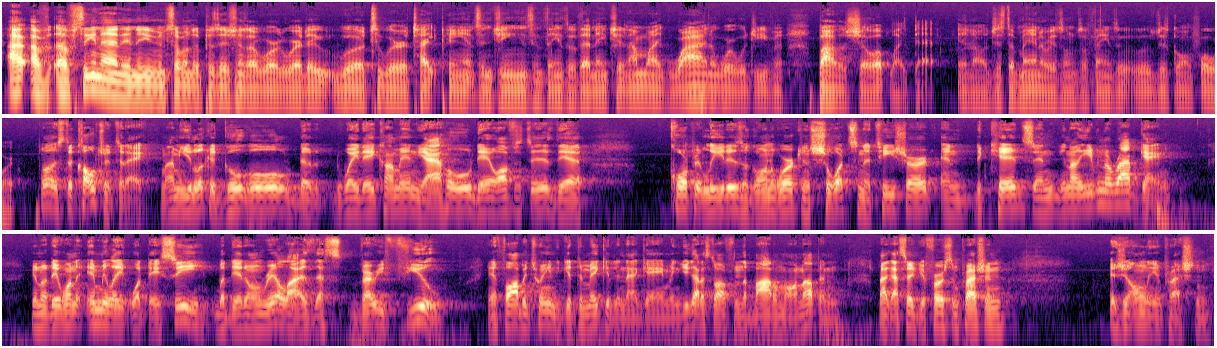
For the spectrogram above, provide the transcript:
I, have I've seen that in even some of the positions I've worked where they were to wear tight pants and jeans and things of that nature, and I'm like, why in the world would you even bother to show up like that? You know, just the mannerisms of things. It was just going forward. Well, it's the culture today. I mean, you look at Google, the, the way they come in, Yahoo, their offices, their corporate leaders are going to work in shorts and a t-shirt, and the kids, and you know, even the rap game. You know, they want to emulate what they see, but they don't realize that's very few and far between to get to make it in that game. And you got to start from the bottom on up. And like I said, your first impression is your only impression.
